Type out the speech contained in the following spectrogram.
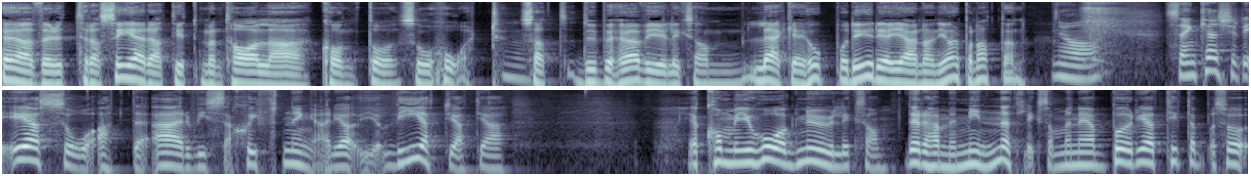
övertrasserat ditt mentala konto så hårt. Mm. Så att du behöver ju liksom läka ihop och det är ju det hjärnan gör på natten. Ja, sen kanske det är så att det är vissa skiftningar. Jag, jag vet ju att jag... Jag kommer ju ihåg nu liksom, det är det här med minnet liksom, men när jag börjar titta på så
